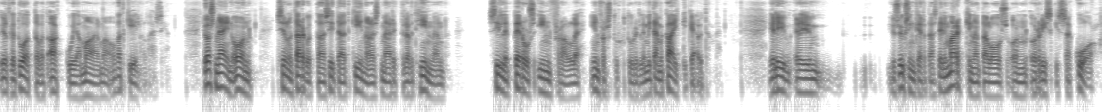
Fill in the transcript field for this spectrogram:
jotka tuottavat akkuja maailmaa, ovat kiinalaisia. Jos näin on, silloin tarkoittaa sitä, että kiinalaiset määrittelevät hinnan sille perusinfralle, infrastruktuurille, mitä me kaikki käytämme. Eli, eli jos yksinkertaisesti, eli markkinatalous on, on riskissä kuolla.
